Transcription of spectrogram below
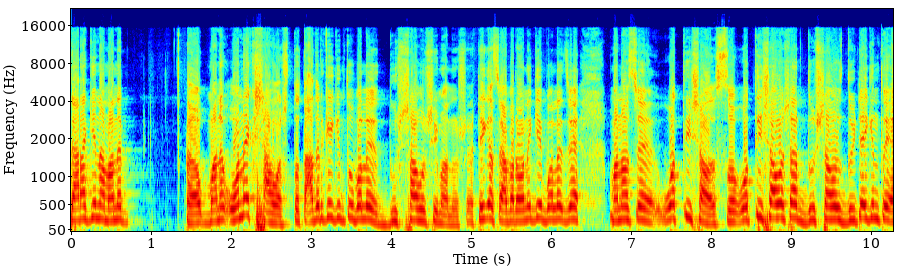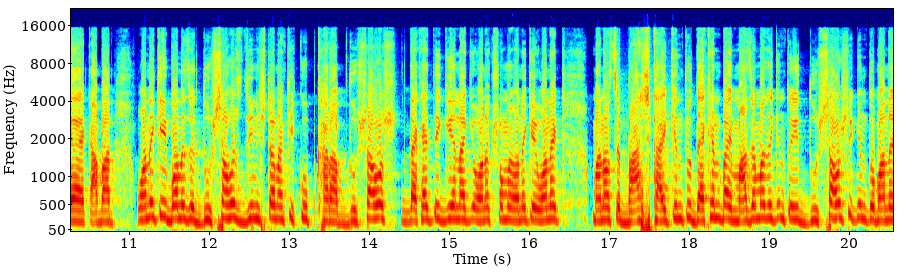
যারা কিনা মানে মানে অনেক সাহস। তো তাদেরকে কিন্তু বলে দুঃসাহসী মানুষ। ঠিক আছে, আবার অনেকেই বলে যে মানে হচ্ছে অতি সাহস। তো অতি সাহস আর দুঃসাহস দুইটাই কিন্তু এক। আবার অনেকেই বলে যে, দুঃসাহস জিনিসটা নাকি খুব খারাপ। দুঃসাহস দেখাইতে গিয়ে নাকি অনেক সময় অনেকে অনেক মানে হচ্ছে বাস খায়। কিন্তু দেখেন ভাই, মাঝে মাঝে কিন্তু এই দুঃসাহসী কিন্তু মানে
